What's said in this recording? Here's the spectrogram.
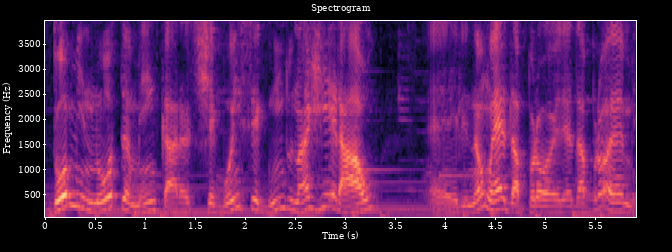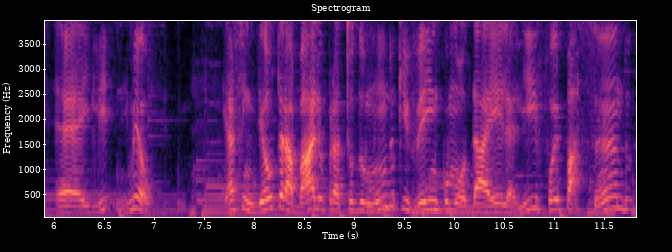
Dominou também, cara. Chegou em segundo na geral. É, ele não é da Pro, ele é da Pro-Am. É, ele, meu, assim, deu trabalho para todo mundo que veio incomodar ele ali. Foi passando.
